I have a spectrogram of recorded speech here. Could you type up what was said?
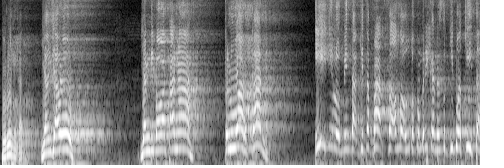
turunkan. Yang jauh yang di bawah tanah keluarkan. Ini loh minta kita paksa Allah untuk memberikan rezeki buat kita.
